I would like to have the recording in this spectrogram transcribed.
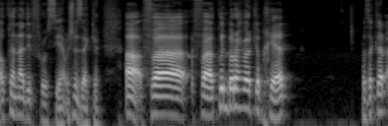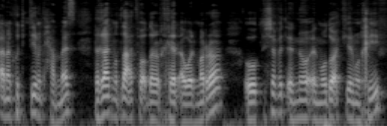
أو كان نادي الفروسية مش متذكر. آه ف... فكنت بروح بركب خيل. بتذكر أنا كنت كثير متحمس لغاية ما طلعت فوق ظهر الخيل أول مرة واكتشفت إنه الموضوع كثير مخيف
